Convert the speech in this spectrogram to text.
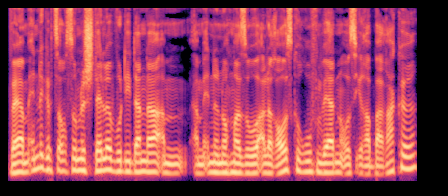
weil am Ende gibt es auch so eine Stelle, wo die dann da am, am Ende nochmal so alle rausgerufen werden aus ihrer Baracke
